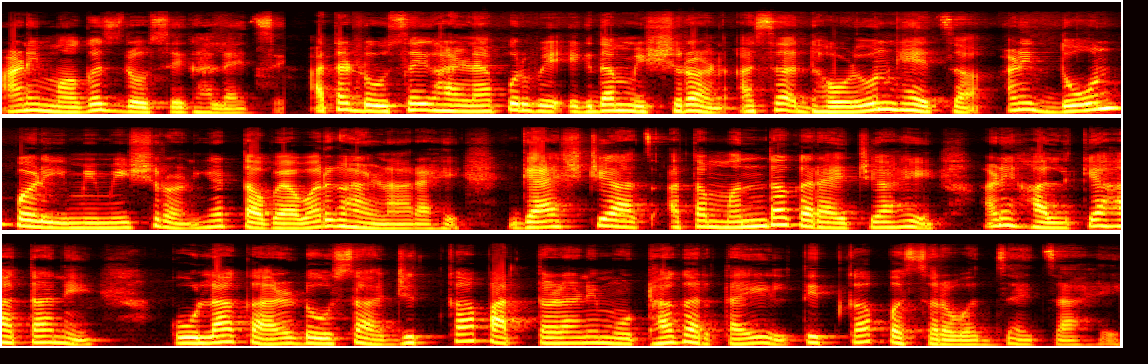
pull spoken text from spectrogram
आणि मगच डोसे घालायचे. आता डोसे घालण्यापूर्वी एकदा मिश्रण असं ढवळून घ्यायचं आणि दोन पळी मी मिश्रण या तव्यावर घालणार आहे. गॅसची आच आता मंद करायची आहे आणि हलक्या हाताने गोलाकार डोसा जितका पातळ आणि मोठा करता येईल तितका पसरवत जायचा आहे.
